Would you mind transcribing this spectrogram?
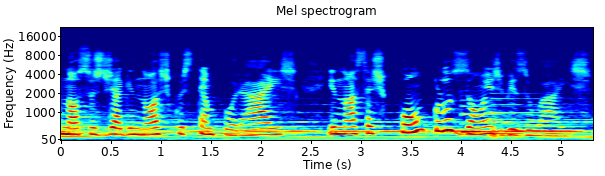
nossos diagnósticos temporais e nossas conclusões visuais.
